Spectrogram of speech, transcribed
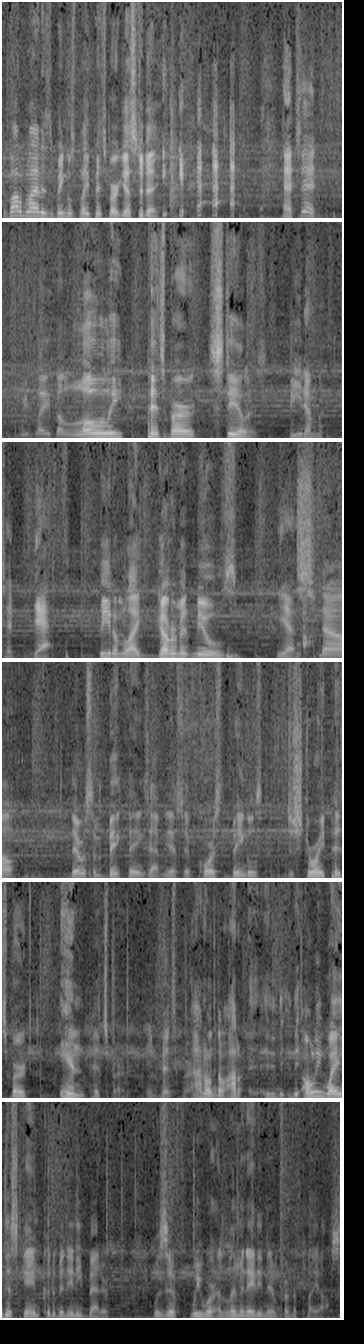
The bottom line is the Bengals played Pittsburgh yesterday. That's it. we played the lowly Pittsburgh Steelers. Beat them to death. Beat them like government mules. Yes. Now, there were some big things happening yesterday. Of course, the Bengals destroyed Pittsburgh in Pittsburgh. In Pittsburgh. I don't know. I don't, the, the only way this game could have been any better was if we were eliminating them from the playoffs.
